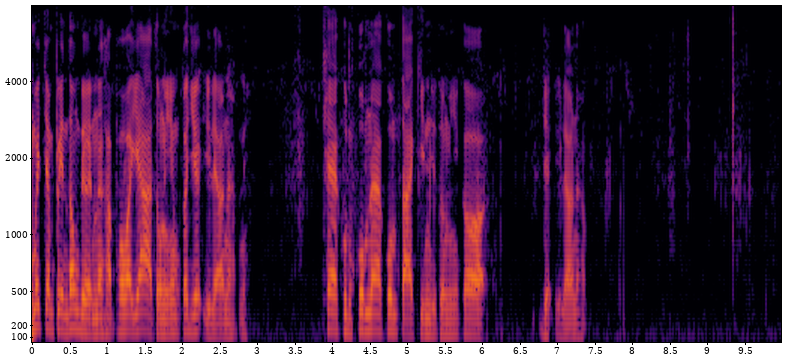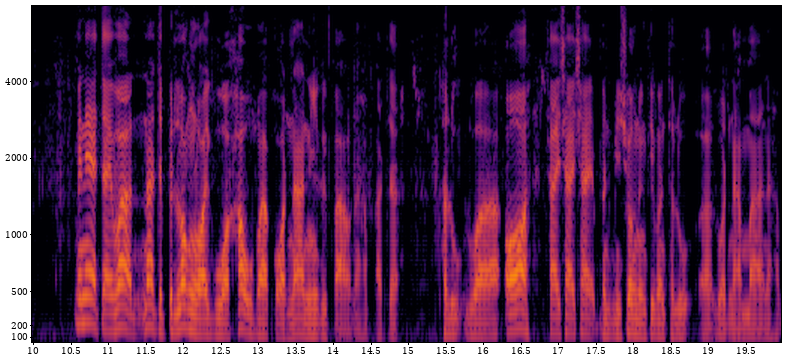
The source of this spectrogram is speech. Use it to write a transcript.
ไม่จำเป็นต้องเดินนะครับ เพราะว่าหญ้าตรงนี้มันก็เยอะอยู่แล้วนะครับนี่แค่คุณก้มหน้าก้มตากินอยู่ตรงนี้ก็เยอะอยู่แล้วนะครับ ไม่แน่ใจว่าน่าจะเป็นร่องรอยวัวเข้ามาก่อนหน้านี้หรือเปล่านะครับ อาจจะทะลุรั้วอ๋อใช่ใช่ใช่มันมีช่วงหนึ่งที่มันทะลุลวดหนามมานะครับ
